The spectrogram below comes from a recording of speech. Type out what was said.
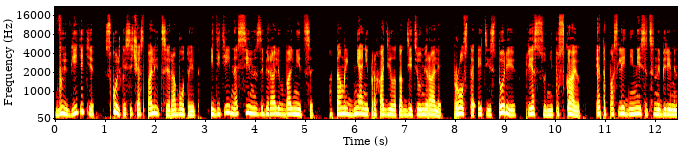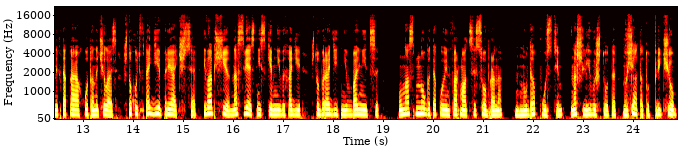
Вы видите, сколько сейчас полиции работает? И детей насильно забирали в больницы. А там и дня не проходило, как дети умирали. Просто эти истории в прессу не пускают. Это последние месяцы на беременных такая охота началась, что хоть в таге прячься. И вообще, на связь ни с кем не выходи, чтобы родить не в больнице. У нас много такой информации собрано. Ну, допустим, нашли вы что-то. Но я-то тут при чем?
